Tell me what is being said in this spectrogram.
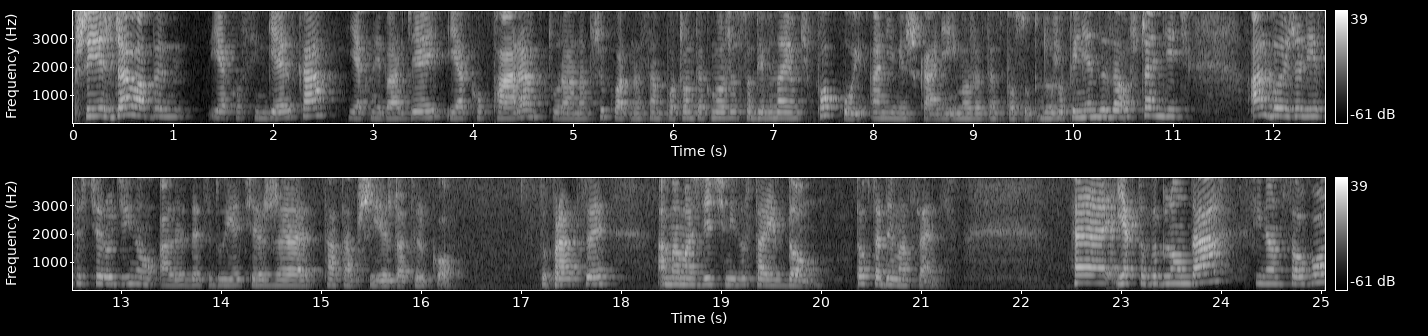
Przyjeżdżałabym jako singielka, jak najbardziej, jako para, która na przykład na sam początek może sobie wynająć pokój, a nie mieszkanie i może w ten sposób dużo pieniędzy zaoszczędzić. Albo jeżeli jesteście rodziną, ale zdecydujecie, że tata przyjeżdża tylko do pracy, a mama z dziećmi zostaje w domu, to wtedy ma sens. E, jak to wygląda finansowo?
